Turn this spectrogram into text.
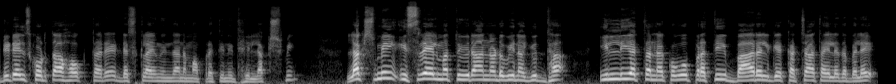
ಡೀಟೇಲ್ಸ್ ಕೊಡ್ತಾ ಹೋಗ್ತಾರೆ ಡೆಸ್ಕ್ಲೈವ್ನಿಂದ ನಮ್ಮ ಪ್ರತಿನಿಧಿ ಲಕ್ಷ್ಮಿ. ಲಕ್ಷ್ಮಿ, ಇಸ್ರೇಲ್ ಮತ್ತು ಇರಾನ್ ನಡುವಿನ ಯುದ್ಧ. ಇಲ್ಲಿಯ ತನಕವು ಪ್ರತಿ ಬ್ಯಾರೆಲ್ಗೆ ಕಚ್ಚಾ ತೈಲದ ಬೆಲೆ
